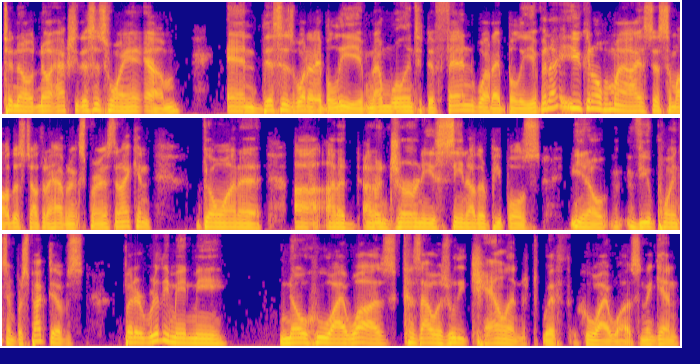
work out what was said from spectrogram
to know, no, actually, this is who I am. And this is what I believe, and I'm willing to defend what I believe. And I, you can open my eyes to some other stuff that I haven't experienced, and I can go on a uh, on a on a journey, seeing other people's you know viewpoints and perspectives. But it really made me know who I was because I was really challenged with who I was. And again,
